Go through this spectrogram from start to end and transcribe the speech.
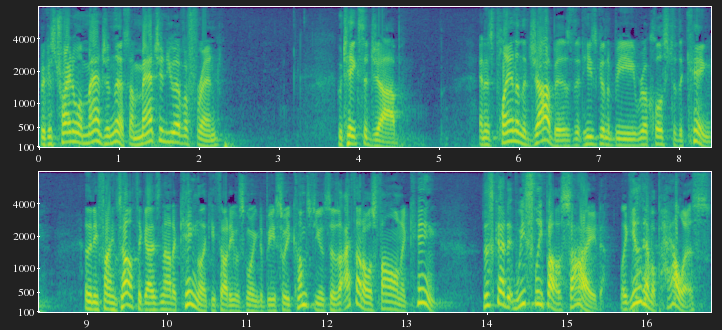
Because try to imagine this. Imagine you have a friend who takes a job, and his plan in the job is that he's going to be real close to the king. And then he finds out the guy's not a king like he thought he was going to be. So he comes to you and says, I thought I was following a king. This guy, we sleep outside. Like, he doesn't have a palace.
